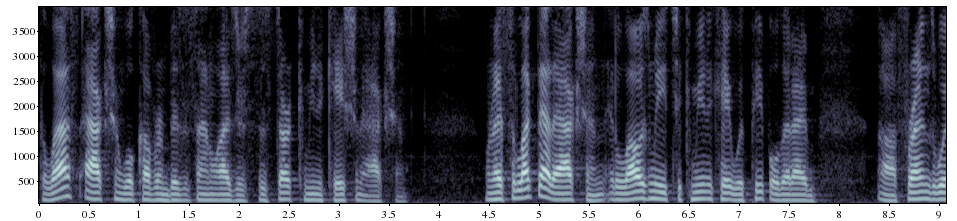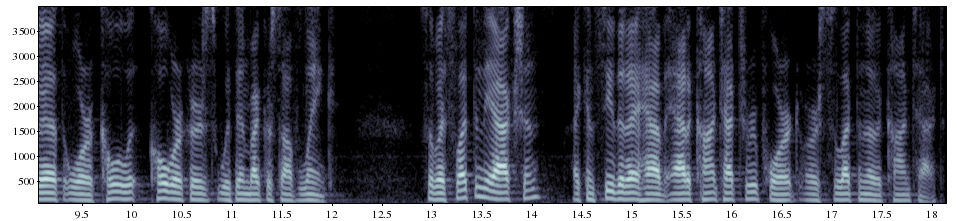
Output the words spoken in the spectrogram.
The last action we'll cover in Business Analyzer is the start communication action. When I select that action, it allows me to communicate with people that I'm uh, friends with or co- coworkers within Microsoft Lync. So by selecting the action, I can see that I have add a contact to report or select another contact.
